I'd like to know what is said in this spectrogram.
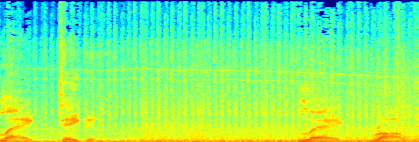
Flag taken. Flag dropped.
